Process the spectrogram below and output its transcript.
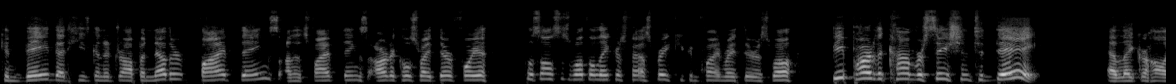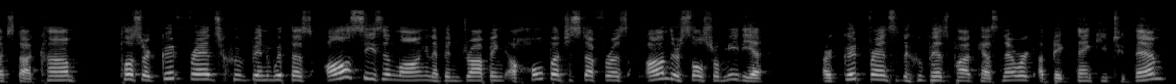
conveyed that he's going to drop another five things on his five things articles right there for you. Plus also as well the Lakers Fast Break you can find right there as well. Be part of the conversation today at Lakerholics.com. Plus, our good friends who've been with us all season long and have been dropping a whole bunch of stuff for us on their social media. Our good friends at the Hoopheads Podcast Network, a big thank you to them.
